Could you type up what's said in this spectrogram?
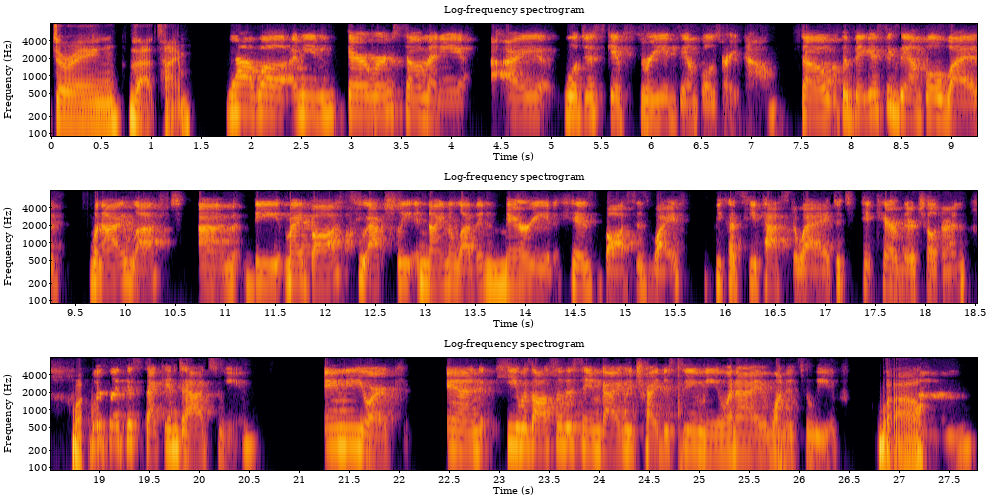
during that time? Yeah well i mean there were so many. I will just give three examples right now. So the biggest example was when I left, um, the my boss, who actually in 9-11 married his boss's wife because he passed away to take care of their children, was like a second dad to me in New York. And he was also the same guy who tried to sue me when I wanted to leave. Wow. Um,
